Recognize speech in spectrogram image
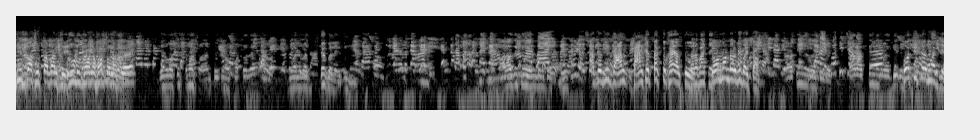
দুধ বা ছুটটা বানছে মানে হরচল আছে। আর যদি ধান ধান ক্ষেত থাকতো খাই আসতো দমন্ডার বুঝাইতাম পঁচিশের মধ্যে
